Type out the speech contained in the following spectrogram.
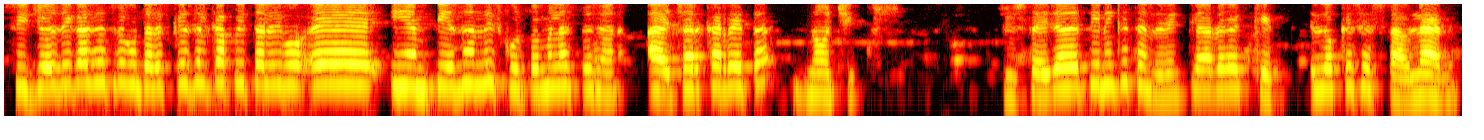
si yo llegase a preguntarles qué es el capitalismo eh, y empiezan, discúlpenme la expresión, a echar carreta, no, chicos. Si ustedes ya tienen que tener en claro de qué es lo que se está hablando.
